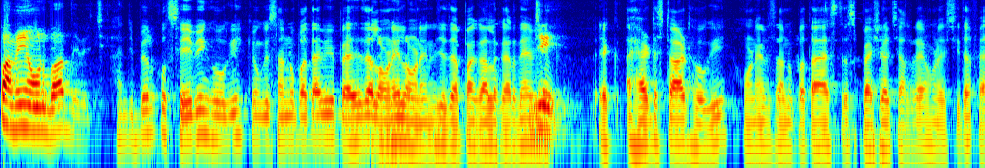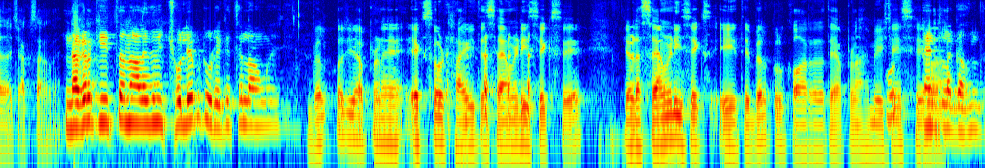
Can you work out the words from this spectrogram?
ਭਾਵੇਂ ਆਉਣ ਬਾਅਦ ਦੇ ਵਿੱਚ ਹਾਂਜੀ ਬਿਲਕੁਲ ਸੇਵਿੰਗ ਹੋ ਗਈ ਕਿਉਂਕਿ ਸਾਨੂੰ ਪਤਾ ਵੀ ਇਹ ਪੈਸੇ ਤਾਂ ਲਾਉਣੇ ਲਾਉਣੇ ਨੇ ਜਦੋਂ ਆਪਾਂ ਗੱਲ ਕਰਦੇ ਹਾਂ ਵੀ। ਇੱਕ- ਹੈਡ ਸਟਾਰਟ ਹੋ ਗਈ ਹੁਣ ਇਹ ਸਾਨੂੰ ਪਤਾ ਹੈ ਇਸ ਤੋਂ ਸਪੈਸ਼ਲ ਚੱਲ ਰਿਹਾ ਹੁਣ ਇਸ ਚੀਜ਼ ਦਾ ਫਾਇਦਾ ਚੱਕ ਸਕਦੇ ਹਾਂ। ਨਗਰ ਕੀਰਤਨ ਵਾਲੇ ਦਿਨ ਛੋਲੇ ਭਟੂਰੇ ਕਿੱਥੇ ਲਾਉਂਗੇ ਜੀ? ਬਿਲਕੁਲ ਜੀ ਆਪਣੇ 128 ਤੇ 76 ਏ ਜਿਹੜਾ 76 ਏ ਤੇ ਬਿਲਕੁਲ ਕਾਰਨਰ ਤੇ ਆਪਣਾ ਹਮੇਸ਼ਾ ਹੀ ਸੇਵਾ ਟੈਂਟ ਲੱਗਾ ਹੁੰਦਾ।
